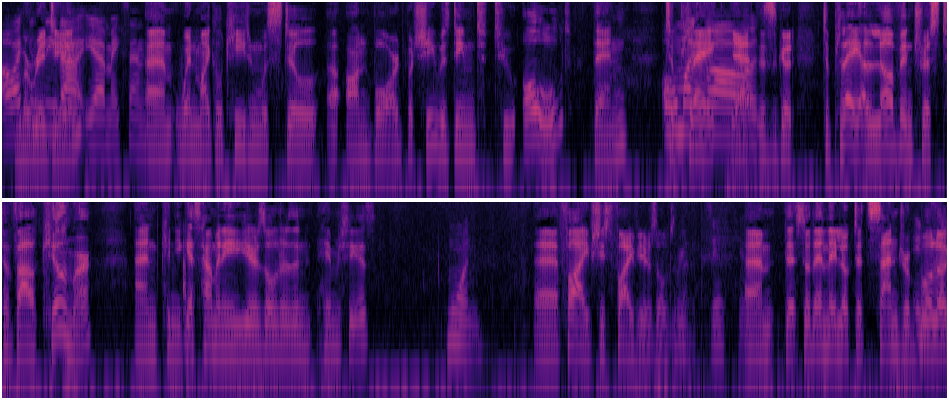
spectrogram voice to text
Oh, I Meridian. can see that. Yeah, makes sense. um, when Michael Keaton was still uh, on board, but she was deemed too old then to Oh play. Yeah, this is good to play a love interest to Val Kilmer. And can you guess how many years older than him she is? One. Uh, five. She's five years older than. Ridiculous. him. Um, th- so then they looked at Sandra Bullock.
